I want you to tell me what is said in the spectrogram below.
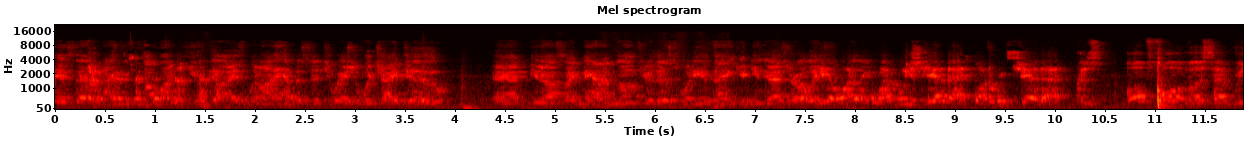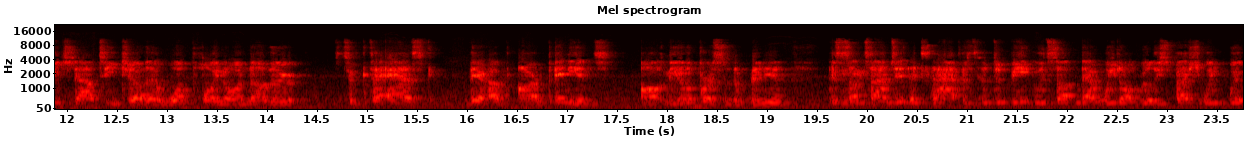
is that I can call on you guys when I have a situation, which I do. And you know, it's like, man, I'm going through this. What do you think? And you guys are always Yeah, why don't, why don't we share that? Why don't we share that? Because all four of us have reached out to each other at one point or another to, to ask their our opinions on the other person's opinion. Because sometimes it, it happens to be with something that we don't really special. We, we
